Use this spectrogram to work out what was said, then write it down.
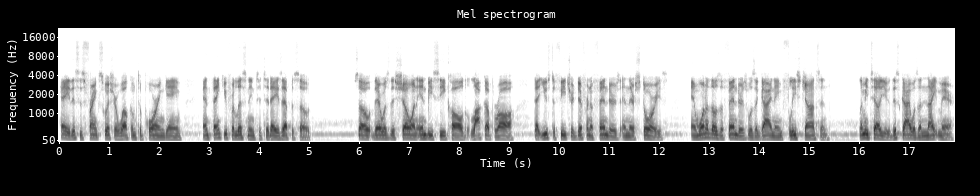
Hey, this is Frank Swisher. Welcome to Pouring Game, and thank you for listening to today's episode. So, there was this show on NBC called Lock Up Raw that used to feature different offenders and their stories, and one of those offenders was a guy named Fleece Johnson. Let me tell you, this guy was a nightmare.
